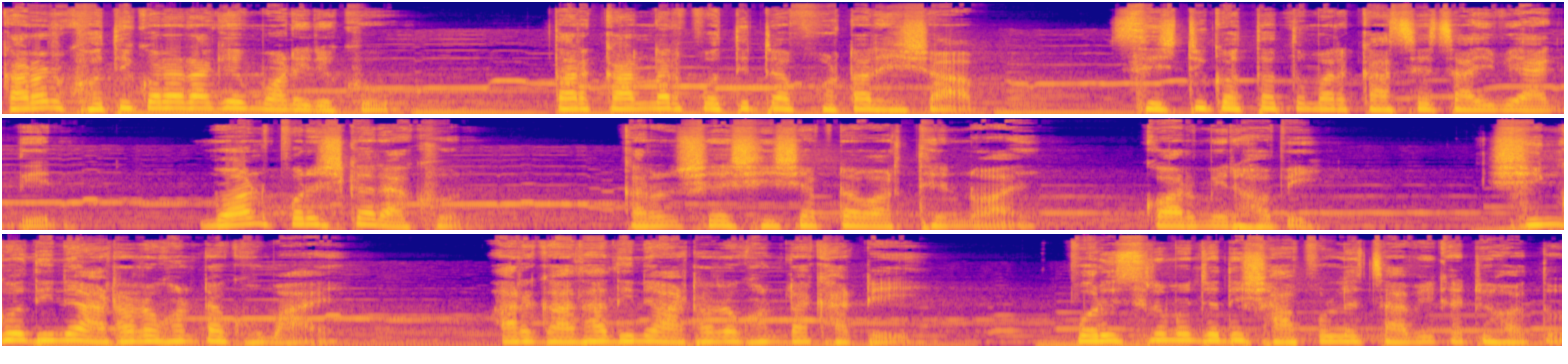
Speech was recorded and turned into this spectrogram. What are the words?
কারোর ক্ষতি করার আগে মনে রেখো, তার কান্নার প্রতিটা ফোটার হিসাব সৃষ্টিকর্তা তোমার কাছে চাইবে একদিন। মন পরিষ্কার রাখুন। কারণ শেষ হিসাবটা অর্থের নয়, কর্মের হবে। সিংহ দিনে আঠারো ঘণ্টা ঘুমায়, আর গাধা দিনে আঠারো ঘণ্টা খাটে। পরিশ্রমে যদি সাফল্যের চাবিকাঠি হতো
